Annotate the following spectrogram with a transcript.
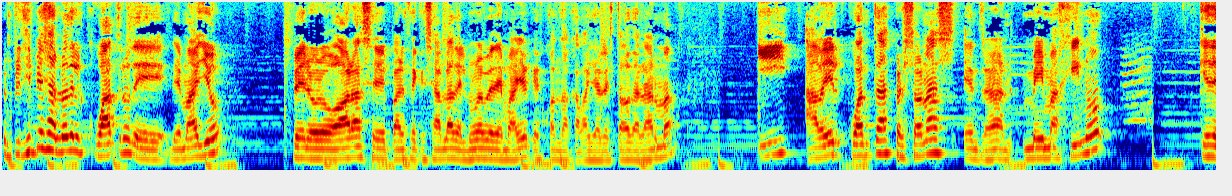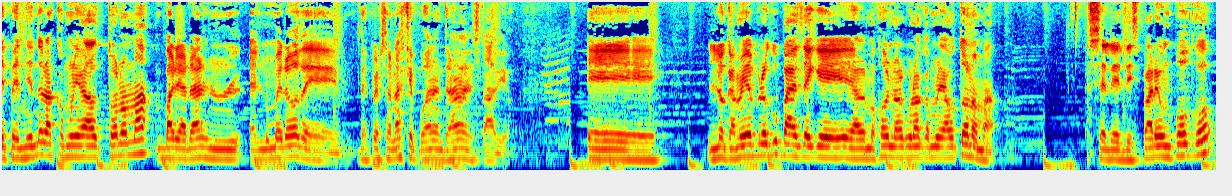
en principio se habló del 4 de, de mayo, pero ahora se parece que se habla del 9 de mayo, que es cuando acaba ya el estado de alarma. Y a ver cuántas personas entrarán. Me imagino que dependiendo de la comunidad autónoma variará el, número de, de personas que puedan entrar al estadio. Eh, lo que a mí me preocupa es de que a lo mejor en alguna comunidad autónoma se les dispare un poco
